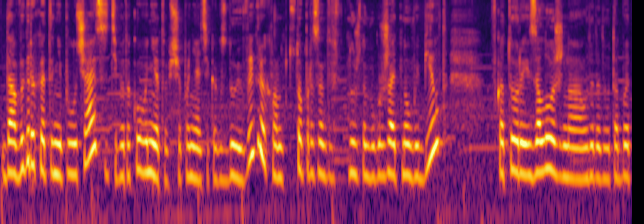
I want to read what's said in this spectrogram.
Да, в играх это не получается, типа такого нет вообще понятия, как SDUI в играх, вам сто процентов нужно выгружать новый билд, в которой заложено вот этот вот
